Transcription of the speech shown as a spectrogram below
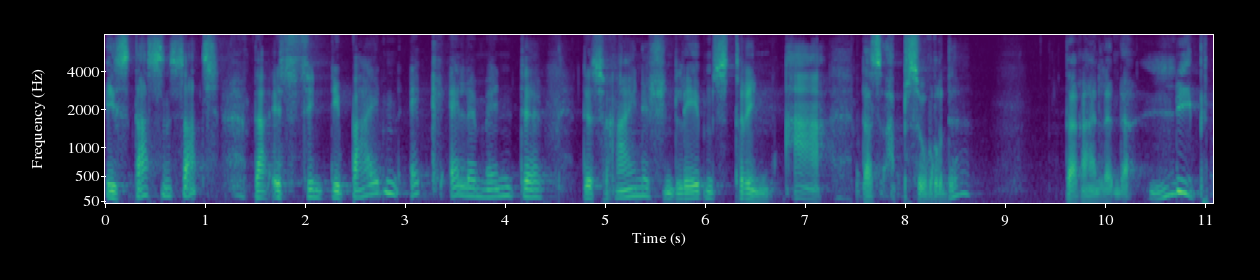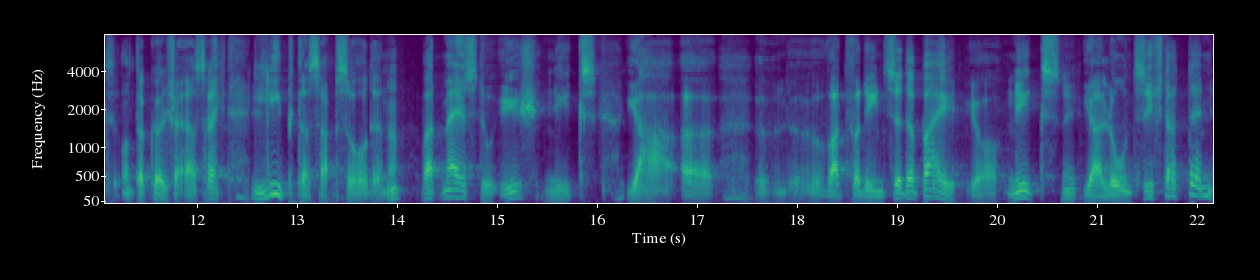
Ist das ein Satz? Da ist, sind die beiden Eckelemente des rheinischen Lebens drin. A, das Absurde. Der Rheinländer liebt, und der Kölscher erst recht, liebt das Absurde. Ne? Was meinst du? Ich? Nix. Ja, äh, was verdienst du dabei? Ja, nix. Ne? Ja, lohnt sich das denn?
